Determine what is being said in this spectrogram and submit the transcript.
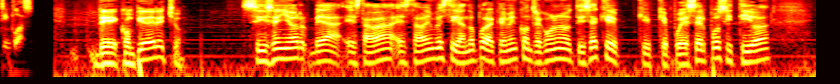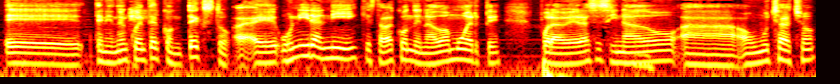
18 plus. De, con pie derecho. Sí, señor. Vea, estaba, estaba investigando por acá y me encontré con una noticia que, que, que puede ser positiva eh, teniendo en cuenta el contexto. Eh, un iraní que estaba condenado a muerte por haber asesinado a, a un muchacho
